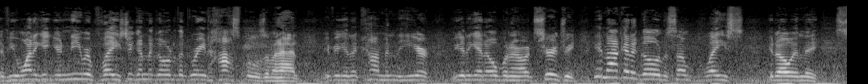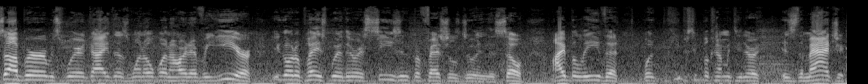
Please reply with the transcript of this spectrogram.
If you want to get your knee replaced, you're going to go to the great hospitals in Manhattan. If you're going to come in here, you're going to get open heart surgery. You're not going to go to some place, you know, in the suburbs where a guy does one open heart every year. You go to a place where there are seasoned professionals doing this. So I believe that what keeps people coming to New York is the magic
